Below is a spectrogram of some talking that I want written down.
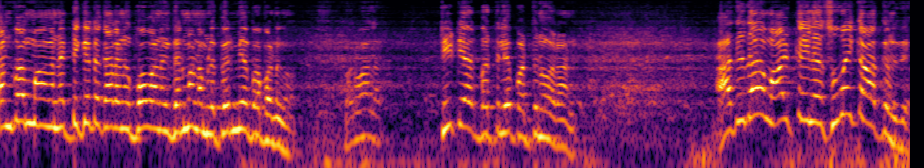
கன்ஃபார்ம் வாங்கின டிக்கெட்டுக்காரனுக்கு போவானுக்கு தெரியுமா? நம்மள பெருமையா பார்ப்பானுங்க. பரவாயில்ல. டிடிஆர் பர்த்லயே படுத்துன்னு வரானு. அதுதான் வாழ்க்கையில சுவைக்க ஆக்குறது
